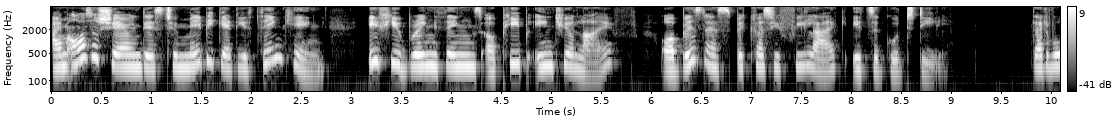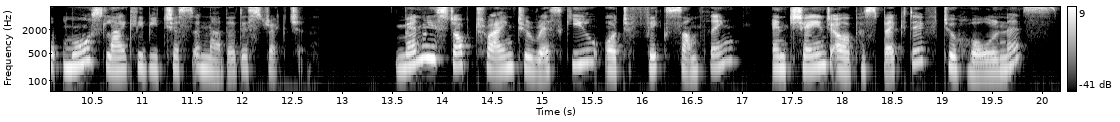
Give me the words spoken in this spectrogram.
I'm also sharing this to maybe get you thinking if you bring things or people into your life or business because you feel like it's a good deal. That would most likely be just another distraction. When we stop trying to rescue or to fix something and change our perspective to wholeness,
